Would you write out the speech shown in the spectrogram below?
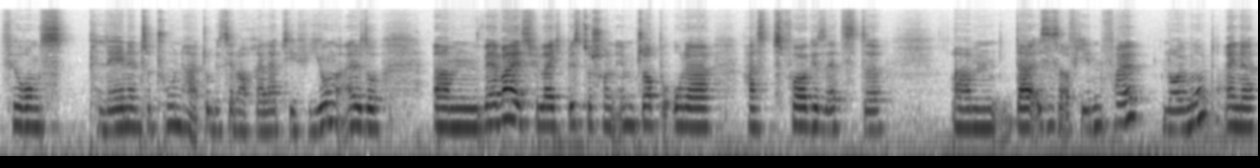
Führungsplänen zu tun hat. Du bist ja noch relativ jung, also ähm, wer weiß, vielleicht bist du schon im Job oder hast Vorgesetzte. Ähm, da ist es auf jeden Fall Neumond, eine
